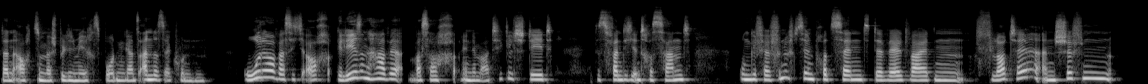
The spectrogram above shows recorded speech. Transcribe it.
dann auch zum Beispiel den Meeresboden ganz anders erkunden. Oder was ich auch gelesen habe, was auch in dem Artikel steht, das fand ich interessant, ungefähr 15 Prozent der weltweiten Flotte an Schiffen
